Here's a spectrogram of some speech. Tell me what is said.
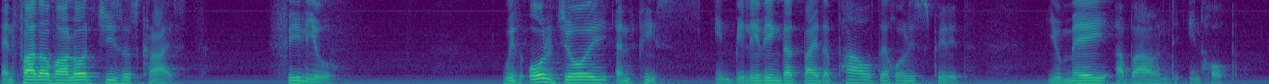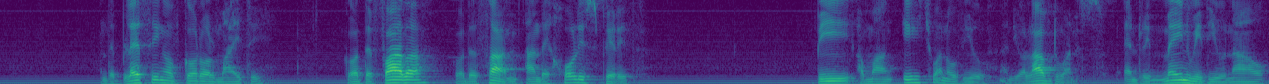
and Father of our Lord Jesus Christ fill you with all joy and peace in believing that by the power of the Holy Spirit you may abound in hope. And the blessing of God Almighty, God the Father, God the Son, and the Holy Spirit be among each one of you and your loved ones and remain with you now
